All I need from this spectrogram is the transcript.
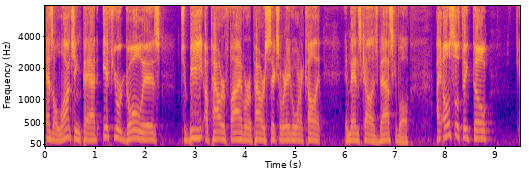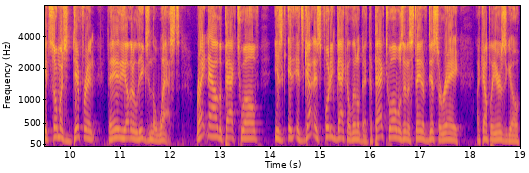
as a launching pad if your goal is to be a Power Five or a Power Six or whatever you want to call it in men's college basketball. I also think, though, it's so much different than any of the other leagues in the West. Right now, the Pac 12 is it's gotten its footing back a little bit. The Pac 12 was in a state of disarray a couple of years ago.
